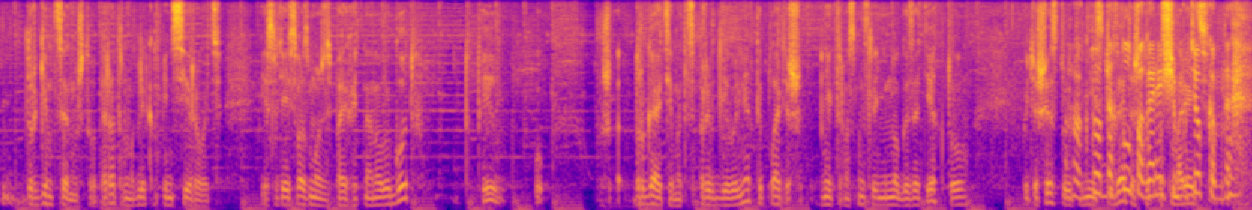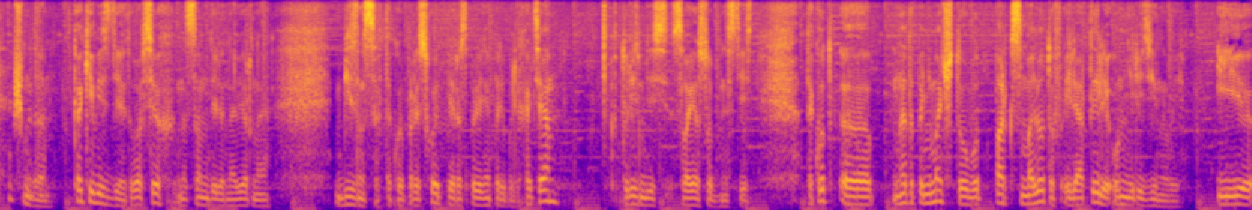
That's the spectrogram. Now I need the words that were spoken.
другим ценам, чтобы операторы могли компенсировать. Если у тебя есть возможность поехать на Новый год, то ты другая тема, это справедливо или нет, ты платишь в некотором смысле немного за тех, кто путешествует Ага, в кто отдохнул по горячим посмотреть- путевкам, да? В общем, да. Как и везде. Это во всех, на самом деле, наверное, бизнесах такое происходит, перераспределение прибыли. Хотя в туризме здесь своя особенность есть. Так вот, э, надо понимать, что вот парк самолетов или отелей, он не резиновый. И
